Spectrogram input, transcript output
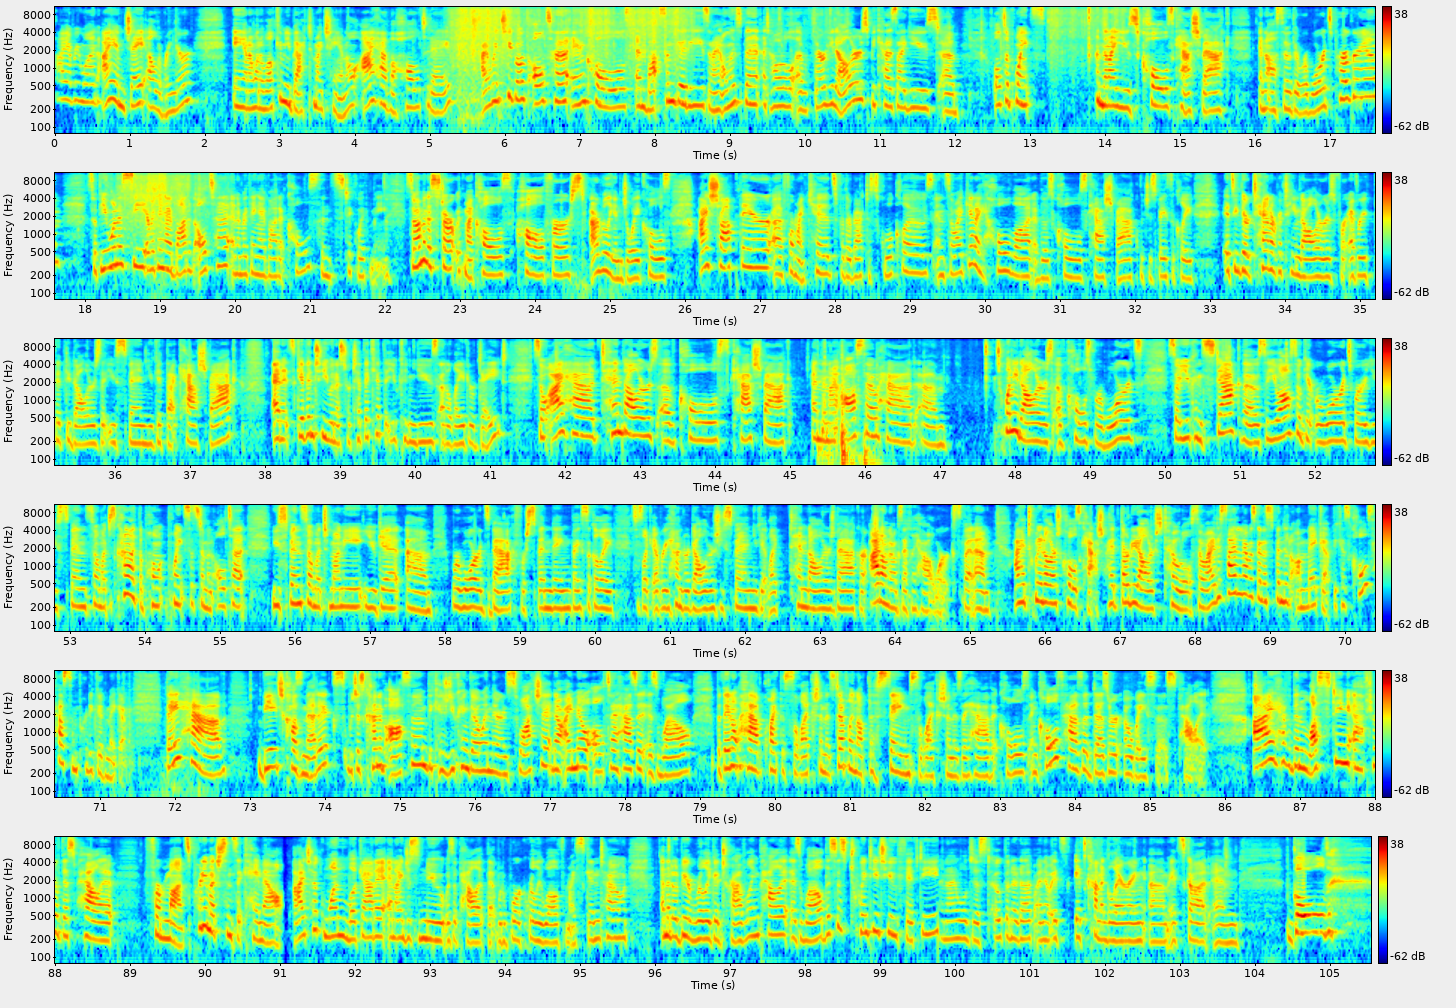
Hi everyone, I am JL Ringer and I want to welcome you back to my channel. I have a haul today. I went to both Ulta and Kohl's and bought some goodies and I only spent a total of $30 because I used uh, Ulta points and then I used Kohl's cashback and also the rewards program. So if you want to see everything I bought at Ulta and everything I bought at Kohl's, then stick with me. So I'm going to start with my Kohl's haul first. I really enjoy Kohl's. I shop there uh, for my kids for their back to school clothes. And so I get a whole lot of those Kohl's cash back, which is basically, it's either 10 or $15 for every $50 that you spend, you get that cash back. And it's given to you in a certificate that you can use at a later date. So I had $10 of Kohl's cash back and then I also had um, $20 of Kohl's rewards. So you can stack those. So you also get rewards where you spend so much. It's kind of like the point system in Ulta. You spend so much money, you get um, rewards back for spending basically. So it's like every $100 you spend, you get like $10 back or I don't know exactly how it works. But um, I had $20 Kohl's cash. I had $30 total. So I decided I was going to spend it on makeup because Kohl's has some pretty good makeup. They have BH Cosmetics, which is kind of awesome because you can go in there and swatch it. Now, I know Ulta has it as well, but they don't have quite the selection. It's definitely not the same selection as they have at Kohl's, and Kohl's has a Desert Oasis palette. I have been lusting after this palette for months, pretty much since it came out. I took one look at it and I just knew it was a palette that would work really well for my skin tone and that it would be a really good traveling palette as well. This is 2250 and I will just open it up. I know it's it's kind of glaring. Um, it's got an gold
